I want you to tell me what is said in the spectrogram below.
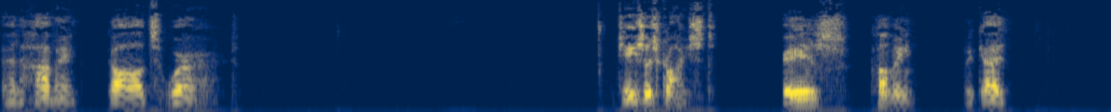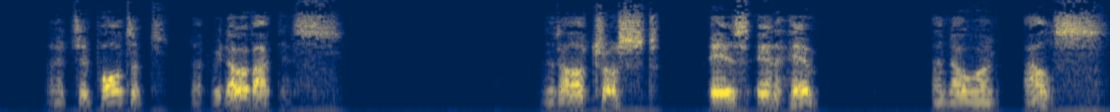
in having God's Word. Jesus Christ is coming again. it's important that we know about this. That our trust is in Him and no one else.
